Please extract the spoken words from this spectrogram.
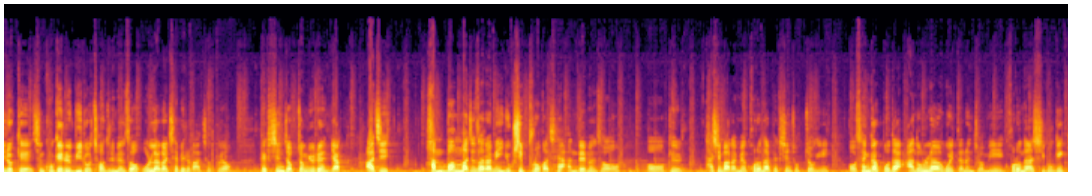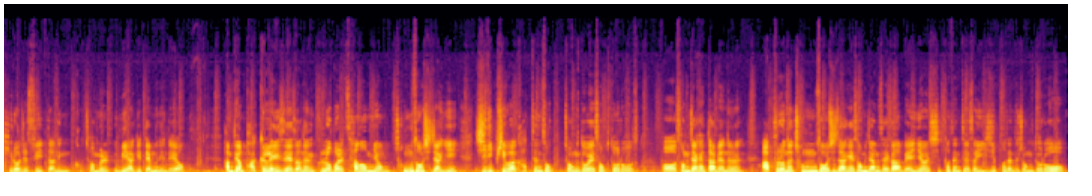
이렇게 지금 고개를 위로 쳐들면서 올라갈 채비를 마쳤고요. 백신 접종률은 약 아직 한 번 맞은 사람이 60%가 채 안 되면서 어, 그 다시 말하면 코로나 백신 접종이 어, 생각보다 안 올라오고 있다는 점이 코로나 시국이 길어질 수 있다는 거- 점을 의미하기 때문인데요. 한편 바클레이즈에서는 글로벌 상업용 청소 시장이 GDP와 같은 속, 정도의 속도로 어, 성장했다면은 앞으로는 청소 시장의 성장세가 매년 10%에서 20% 정도로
